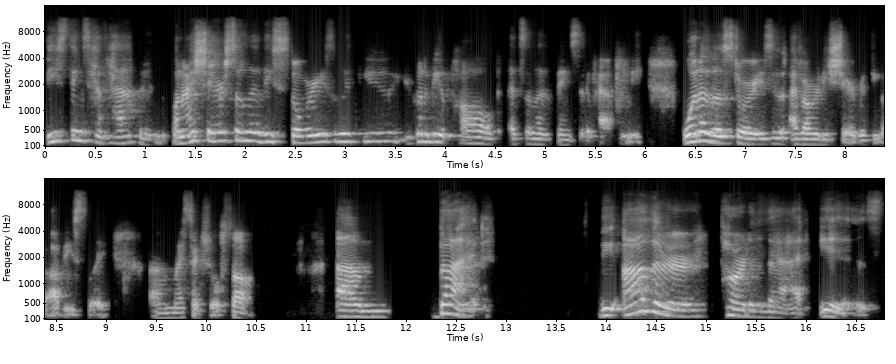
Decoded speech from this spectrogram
these things have happened. When I share some of these stories with you, you're going to be appalled at some of the things that have happened to me. One of those stories I've already shared with you, obviously, um, my sexual assault. Um, but the other part of that is,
